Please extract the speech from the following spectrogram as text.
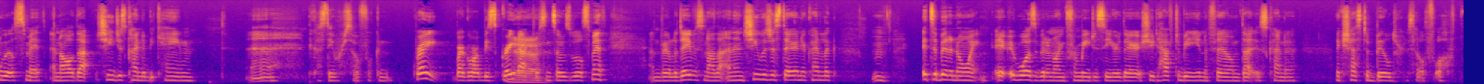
Will Smith and all that. She just kind of became, uh, because they were so fucking great. Margot Robbie's a great Yeah. actress, and so is Will Smith, and Viola Davis and all that. And then she was just there, and you're kind of like. Mm, it's a bit annoying. It, it was a bit annoying for me to see her there. She'd have to be in a film that is kind of like she has to build herself up,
